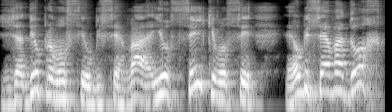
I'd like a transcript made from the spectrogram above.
Já deu para você observar, e eu sei que você é observador,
